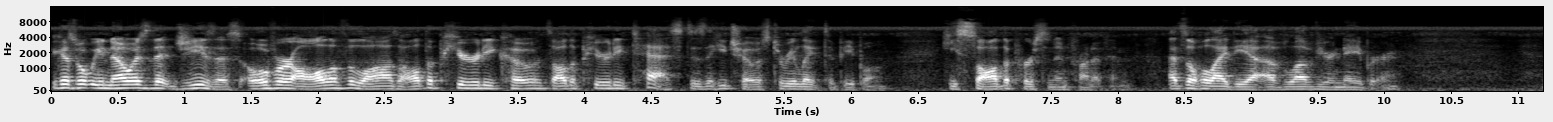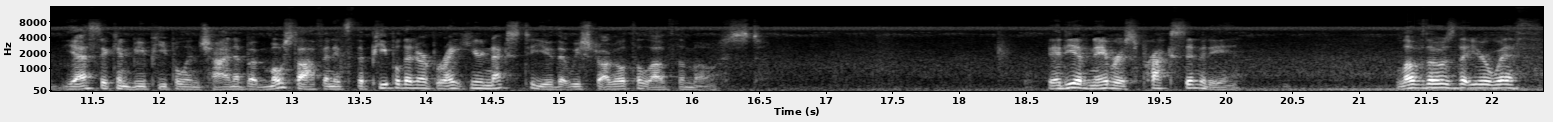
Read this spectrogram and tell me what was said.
Because what we know is that Jesus, over all of the laws, all the purity codes, all the purity tests, is that he chose to relate to people. He saw the person in front of him. That's the whole idea of love your neighbor. Yes, it can be people in China, but most often it's the people that are right here next to you that we struggle to love the most. The idea of neighbor is proximity. Love those that you're with.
